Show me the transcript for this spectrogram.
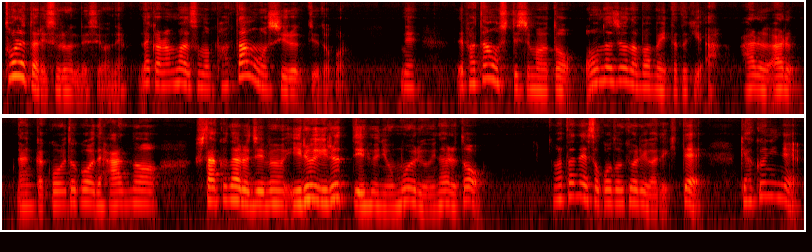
取れたりするんですよね。だからまずそのパターンを知るっていうところ。ね。でパターンを知ってしまうと同じような場面に行った時ああるある。なんかこういうところで反応したくなる自分いるいるっていうふうに思えるようになるとまたねそこと距離ができて逆にね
